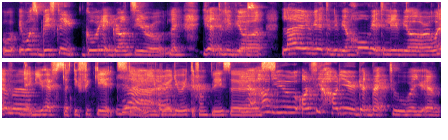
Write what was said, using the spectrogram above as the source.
it was basically going at ground zero. Like you had to leave your Yes. life, you had to leave your home, you had to leave your whatever. Like you have certificates, Yeah, like you and- graduated from places. Yeah, how do you honestly how do you get back to where you am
